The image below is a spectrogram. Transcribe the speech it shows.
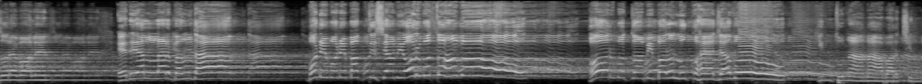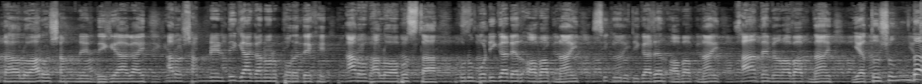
জোরে বলেন। এরে আল্লাহর বান্দা মনে মনে ভাবতেছে, আমি ওর মতো হব। ওর মতো আমি বড় লোক হয়ে যাব। কিন্তু না না, আবার চিন্তা হলো, আরও সামনের দিকে আগায়। আরও সামনের দিকে আগানোর পরে দেখে আরও ভালো অবস্থা। কোনো বডিগার্ডের অভাব নাই সিকিউরিটি গার্ডের অভাব নাই, খাদেমের অভাব নাই। এত সুন্দর।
